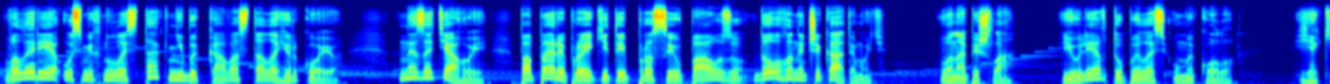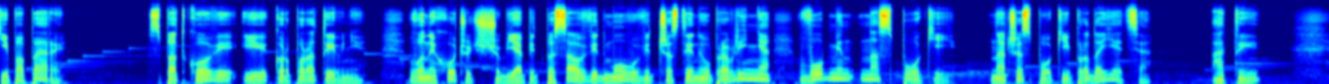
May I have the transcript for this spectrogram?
Валерія усміхнулась так, ніби кава стала гіркою. Не затягуй. Папери, про які ти просив паузу, довго не чекатимуть. Вона пішла. Юлія втупилась у Миколу. Які папери? Спадкові і корпоративні. Вони хочуть, щоб я підписав відмову від частини управління в обмін на спокій, наче спокій продається. А ти?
